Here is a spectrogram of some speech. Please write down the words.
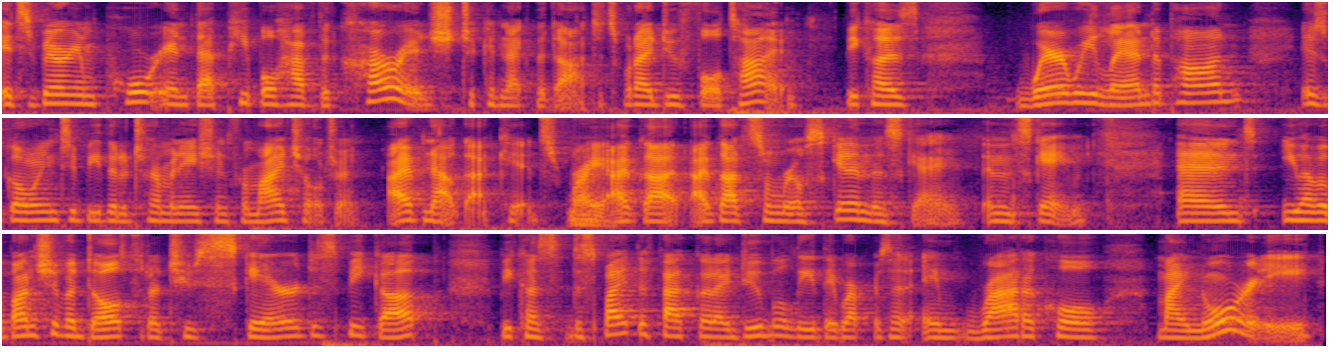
It's very important that people have the courage to connect the dots. It's what i do full time because where we land upon is going to be the determination for my children. I've now got kids, right? I've got I've got some real skin in this game in this game. And you have a bunch of adults that are too scared to speak up because despite the fact that I do believe they represent a radical minority,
